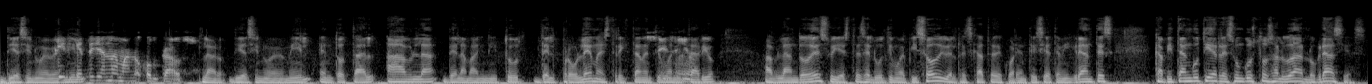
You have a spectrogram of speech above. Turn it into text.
19 mil. Tiquetes ya en la mano comprados. Claro, 19 mil en total. Habla de la magnitud del problema estrictamente humanitario hablando de eso y este es el último episodio, el rescate de 47 migrantes. Capitán Gutiérrez, un gusto saludarlo, gracias.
